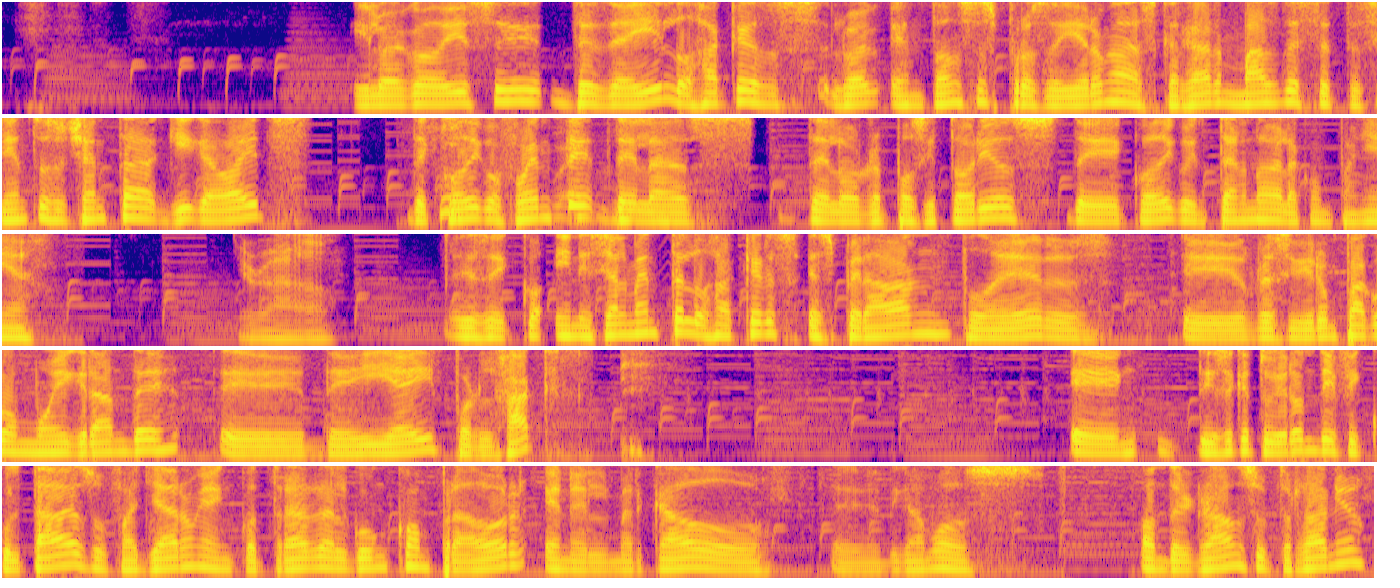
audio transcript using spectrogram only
Y luego dice, desde ahí los hackers luego, entonces procedieron a descargar más de 780 gigabytes de código fuente de las de los repositorios de código interno de la compañía. Dice, inicialmente los hackers esperaban poder eh, recibir un pago muy grande eh, de EA por el hack. Dice que tuvieron dificultades o fallaron en encontrar algún comprador en el mercado, eh, digamos, underground, subterráneo.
